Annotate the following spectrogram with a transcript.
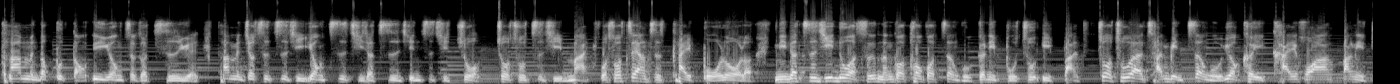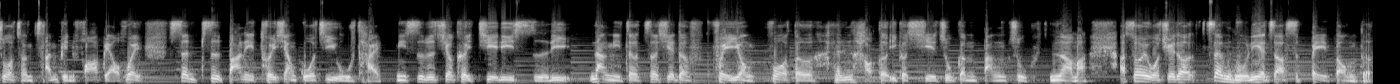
他们都不懂利用这个资源，他们就是自己用自己的资金自己做，做出自己卖。我说这样子太薄弱了，你的资金如果是能够透过政府给你补助一半，做出来的产品，政府又可以开发帮你做成。产品发表会，甚至把你推向国际舞台，你是不是就可以借力使力，让你的这些的费用获得很好的一个协助跟帮助，你知道吗？啊，所以我觉得政府你也知道是被动的，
